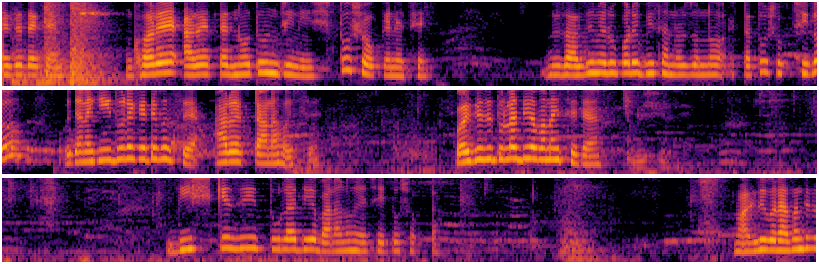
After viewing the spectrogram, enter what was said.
এই যে দেখেন ঘরে আরও একটা নতুন জিনিস তোষক এনেছে। জাজিমের উপরে বিছানোর জন্য একটা তোষক ছিল ওইটা নাকি ইঁদুরে কেটে ফেলছে আরও একটা আনা হয়েছে। কয় কেজি তুলা দিয়ে বানাইছে এটা? বিশ কেজি তুলা দিয়ে বানানো হয়েছে এই তোষকটা। মাগরিবের আজান দিতে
